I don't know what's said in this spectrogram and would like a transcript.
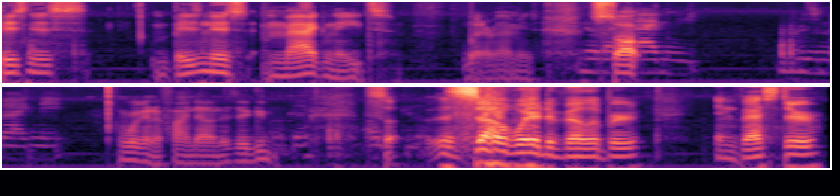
business business magnate, whatever that means. So- What is a magnate? We're gonna find out in a second. Okay. So, software developer, investor,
